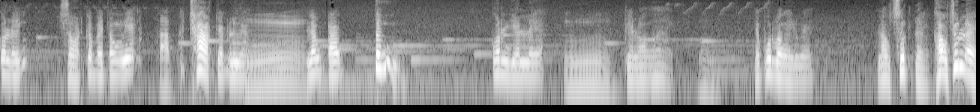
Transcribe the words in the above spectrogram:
ก็เลยสอดเข้าไปตรงเนี้ยครับกระชากจากเรือออืมแล้วปาตึ้งก้นเย็นเลยอะอืมแกร้องไห้ อืมแล้วพูดว่าไงรู้ไหมเราสุดเลย เข้าสุดเลย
